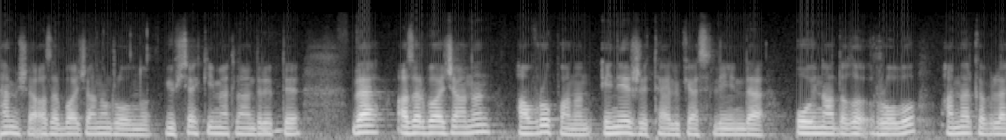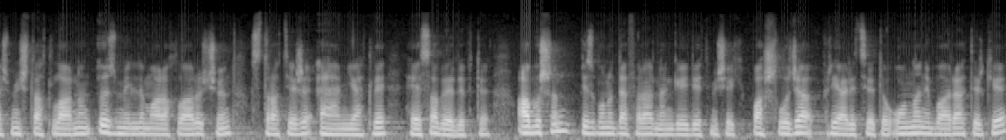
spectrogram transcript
həmişə Azərbaycanın rolunu yüksək qiymətləndiribdir və Azərbaycanın Avropanın enerji təhlükəsizliyində oynadığı rolu Amerika Birləşmiş Ştatlarının öz milli maraqları üçün strateji əhəmiyyətli hesab edibdir. ABŞ-ın biz bunu dəfələrlə qeyd etmişik, başlıca prioriteti ondan ibarətdir ki,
